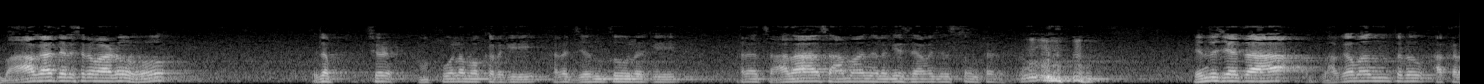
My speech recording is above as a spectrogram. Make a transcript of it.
బాగా తెలిసిన వాడు ఇలా పూల మొక్కలకి అలా జంతువులకి అలా చాలా సామాన్యులకి సేవ చేస్తూ ఉంటాడు. ఎందుచేత భగవంతుడు అక్కడ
